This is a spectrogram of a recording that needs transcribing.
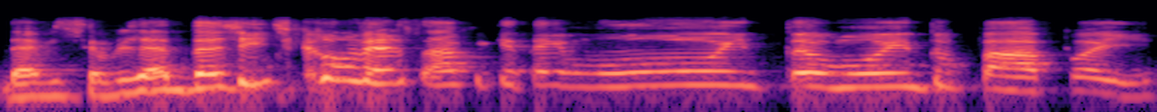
deve ser objeto da gente conversar, porque tem muito, muito papo aí.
